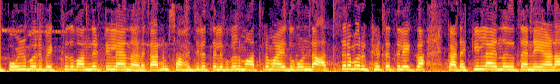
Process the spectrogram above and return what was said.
ഇപ്പോഴും ഒരു വ്യക്തത വന്നിട്ടില്ല എന്നാണ്. കാരണം സാഹചര്യ തെളിവുകൾ മാത്രമായതുകൊണ്ട് അത്തരം ഒരു ഘട്ടത്തിലേക്ക് കടക്കില്ല എന്നത് തന്നെയാണ്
